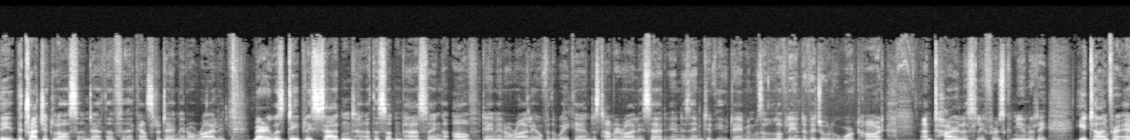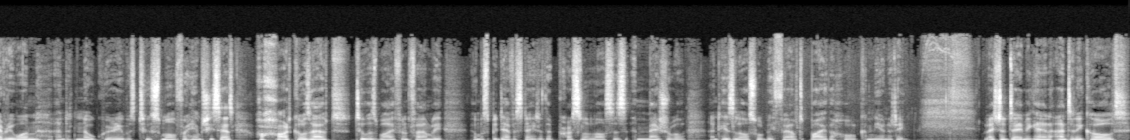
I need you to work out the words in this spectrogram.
the, the tragic loss and death of uh, Councillor Damien O'Reilly. Mary was deeply saddened at the sudden passing of Damien O'Reilly over the weekend. As Tommy Reilly said in his interview, Damien was a lovely individual who worked hard and tirelessly for his community. He had time for everyone, and no query was too small for him. She says her heart goes out to his wife and family, who must be devastated. Their personal loss is immeasurable, and his loss will be felt by the whole community. Relation to Damien again, Anthony called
